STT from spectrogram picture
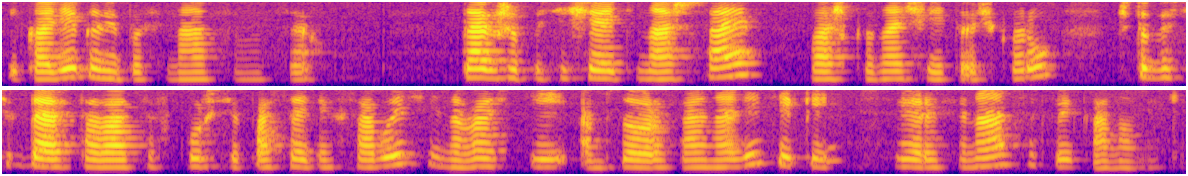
и коллегами по финансовому цеху. Также посещайте наш сайт вашказначей.ру, чтобы всегда оставаться в курсе последних событий, новостей, обзоров и аналитики из сферы финансов и экономики.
